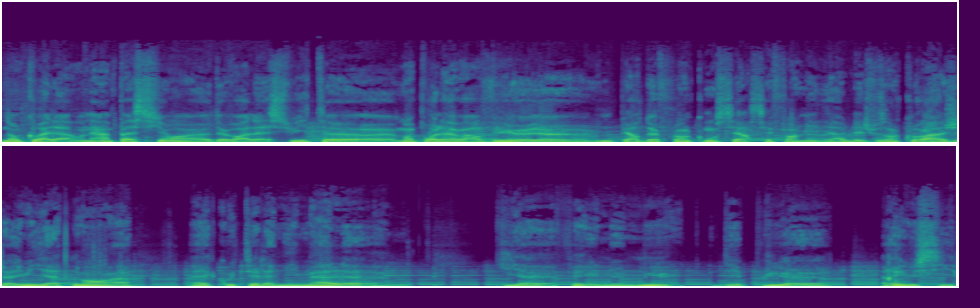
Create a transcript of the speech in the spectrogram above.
Donc voilà, on est impatient euh, de voir la suite. Euh, moi, pour l'avoir vu euh, une paire de fois en concert, c'est formidable. Et je vous encourage immédiatement à, à écouter l'animal euh, qui a fait une mue des plus euh, réussies.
